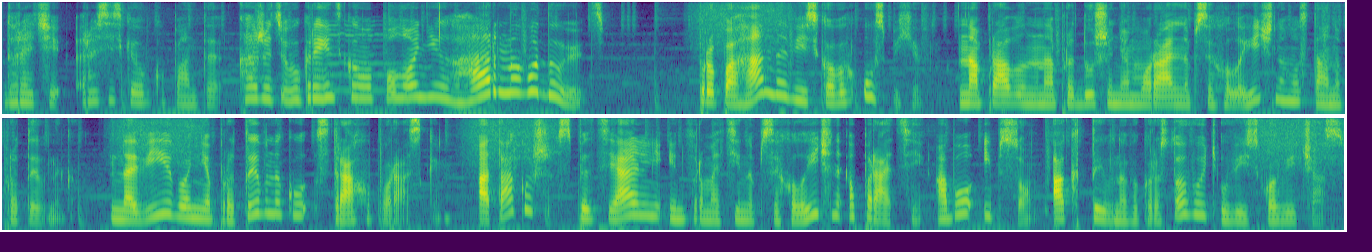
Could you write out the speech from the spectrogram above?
До речі, російські окупанти кажуть, в українському полоні гарно годують. Пропаганда військових успіхів направлена на придушення морально-психологічного стану противника, навіювання противнику страху поразки, а також спеціальні інформаційно-психологічні операції або ІПСО активно використовують у військовий час.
